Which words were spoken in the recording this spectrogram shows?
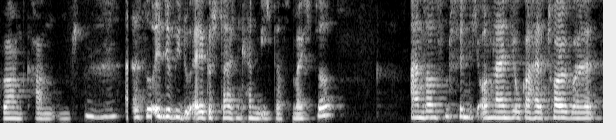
hören kann und mhm. alles so individuell gestalten kann, wie ich das möchte. Ansonsten finde ich Online-Yoga halt toll, weil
